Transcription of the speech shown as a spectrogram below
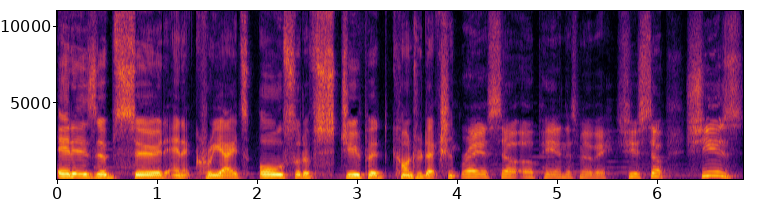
It is absurd and it creates all sort of stupid contradictions. Rey is so OP in this movie. She's so she is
